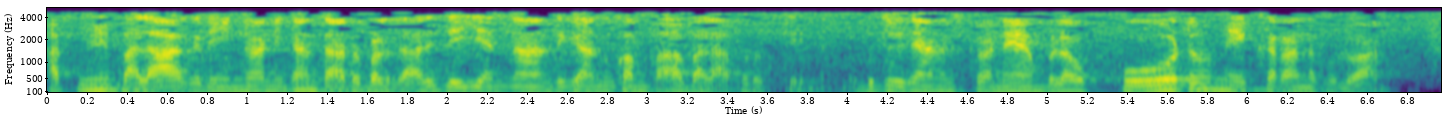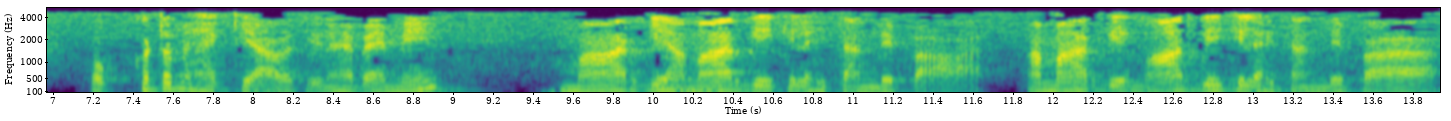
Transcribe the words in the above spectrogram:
අපි මේ බලාගෙන ඉන්නවා නිකන් සාර බලදාලි දෙයයන් ආන්තික අනුකම්පාව බලාපොරොත්තු වෙනවා. බුදු දානස් කියන්නේ අම්බලා ඔක්කොටම මේක කරන්න පුළුවන්. ඔක්කොටම හැකියාව තියෙනවා. හැබැයි මේ මාර්ගය අමාර්ගය කියලා හිතන්න එපා. අමාර්ගය මාර්ගය කියලා හිතන්න එපා.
